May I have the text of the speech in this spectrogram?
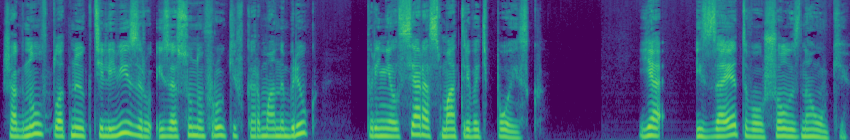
шагнул вплотную к телевизору и, засунув руки в карманы брюк, принялся рассматривать поиск. Я из-за этого ушел из науки.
